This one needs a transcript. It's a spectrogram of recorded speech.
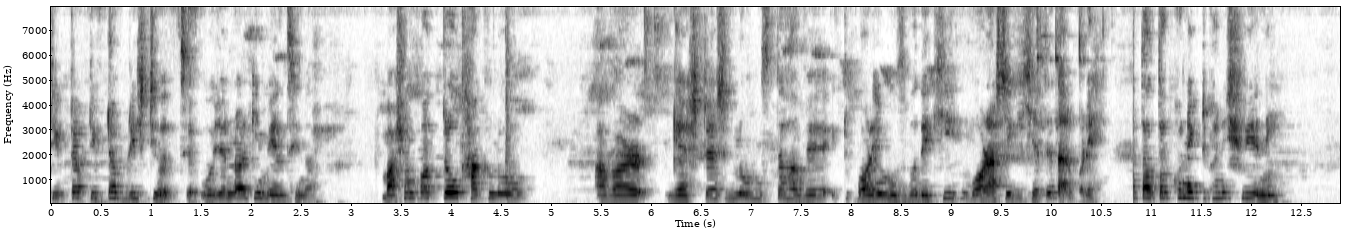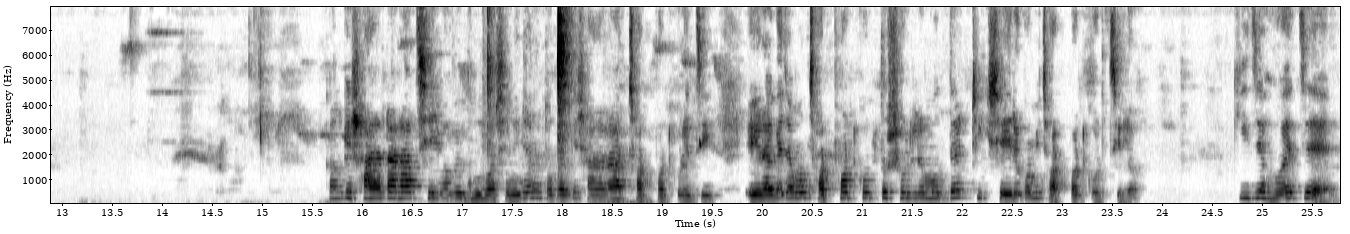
টিপটাপ টিপটাপ বৃষ্টি হচ্ছে, ওই জন্য আর কি মেলছি না। বাসনপত্রও থাকল, আবার গ্যাস ট্যাসগুলো মুছতে হবে, একটু পরেই মুছবো দেখি, বর আসে কি খেতে, তারপরে ততক্ষণ একটুখানি শুয়ে নিই কালকে সারাটা রাত সেইভাবে ঘুম আসেনি জানো তো? কালকে সারা রাত ছটফট করেছি। এর আগে যেমন ছটফট করতো শরীরের মধ্যে, ঠিক সেই রকমই ছটফট করছিল। কি যে হয়েছে,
